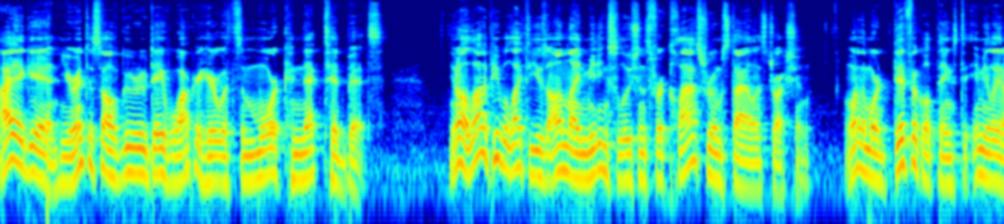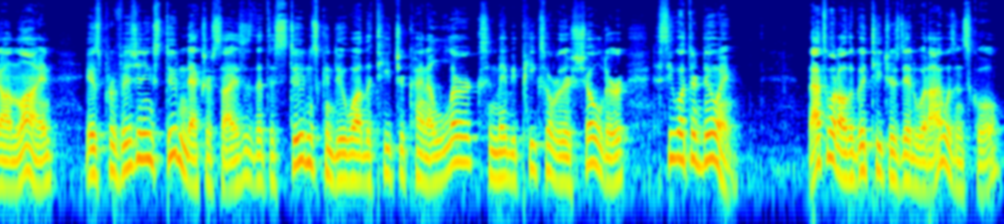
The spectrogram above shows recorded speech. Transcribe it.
Hi again, your InteSolv guru Dave Walker here with some more Connect tidbits. You know, a lot of people like to use online meeting solutions for classroom style instruction. One of the more difficult things to emulate online is provisioning student exercises that the students can do while the teacher kind of lurks and maybe peeks over their shoulder to see what they're doing. That's what all the good teachers did when I was in school,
